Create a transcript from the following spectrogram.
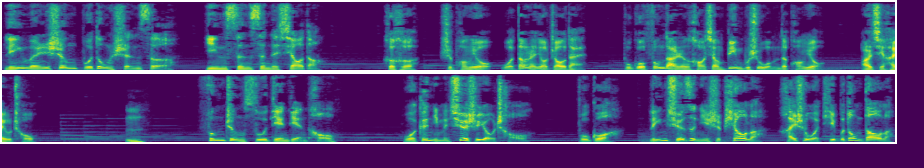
林文生不动神色，阴森森的笑道：“呵呵，是朋友，我当然要招待。不过风大人好像并不是我们的朋友，而且还有仇。”嗯，风正苏点点头：“我跟你们确实有仇，不过林瘸子你是飘了，还是我提不动刀了？”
